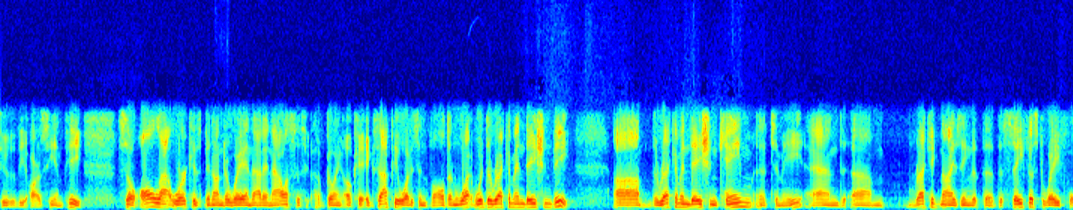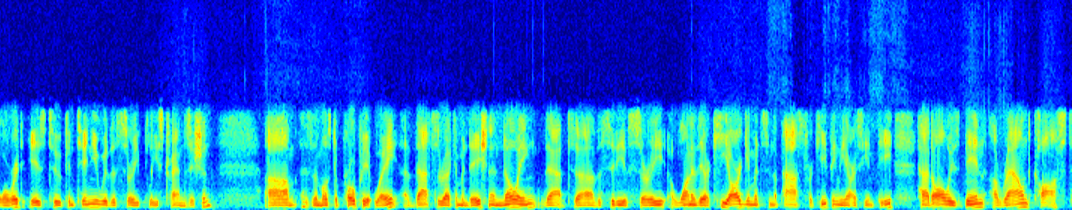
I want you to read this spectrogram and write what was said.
to the RCMP. So all that work has been underway in that analysis of going, okay, exactly what is involved and what would the recommendation be. Um, the recommendation came uh, to me, and um, recognizing that the, the safest way forward is to continue with the Surrey Police transition um, as the most appropriate way. Uh, that's the recommendation. And knowing that uh, the City of Surrey, uh, one of their key arguments in the past for keeping the RCMP had always been around cost.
